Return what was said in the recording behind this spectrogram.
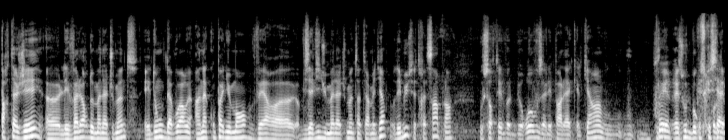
partager euh, les valeurs de management et donc d'avoir un accompagnement vers euh, vis-à-vis du management intermédiaire. Au début, c'est très simple. hein. Vous sortez de votre bureau, vous allez parler à quelqu'un, vous, pouvez Oui, résoudre beaucoup Parce de que c'est à problèmes.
